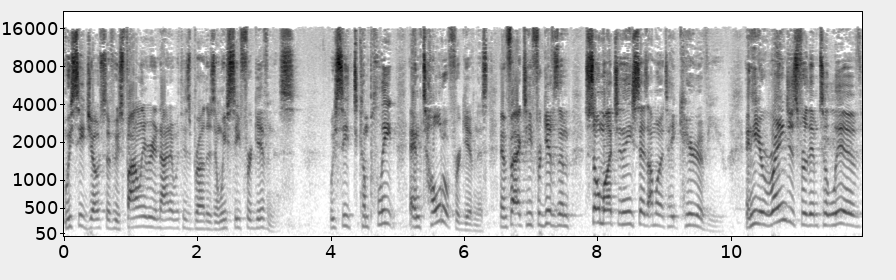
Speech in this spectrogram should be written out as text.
We see Joseph who's finally reunited with his brothers, and we see forgiveness. We see complete and total forgiveness. In fact, he forgives them so much, and then he says, I'm going to take care of you. And he arranges for them to live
